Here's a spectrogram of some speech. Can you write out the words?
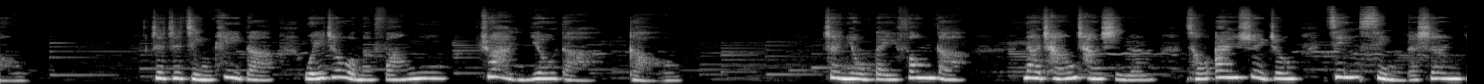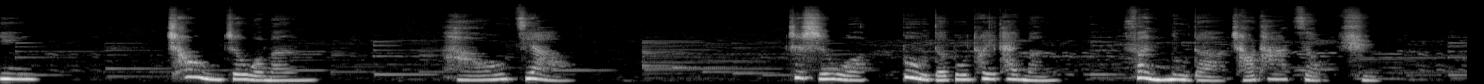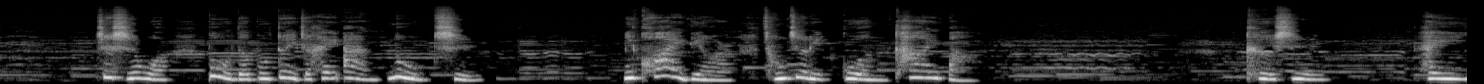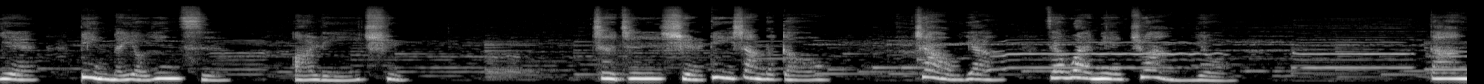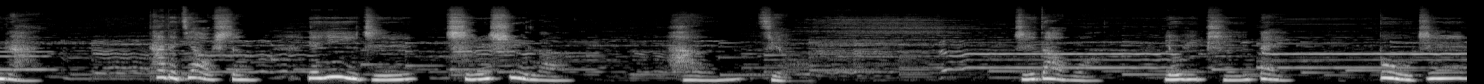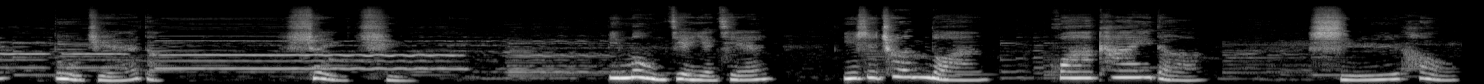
这只警惕地围着我们房屋转悠的狗，正用北风的那常常使人从安睡中惊醒的声音，冲着我们嚎叫。这使我不得不推开门。愤怒地朝他走去，这使我不得不对着黑暗怒斥：“你快点儿从这里滚开吧！”可是黑夜并没有因此而离去，这只雪地上的狗照样。在外面转悠，当然，它的叫声也一直持续了很久，直到我由于疲惫，不知不觉地睡去，并梦见眼前已是春暖。花开的时候。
